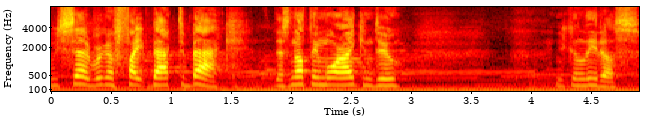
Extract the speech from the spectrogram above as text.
we said we're going to fight back to back. There's nothing more I can do. You can lead us.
